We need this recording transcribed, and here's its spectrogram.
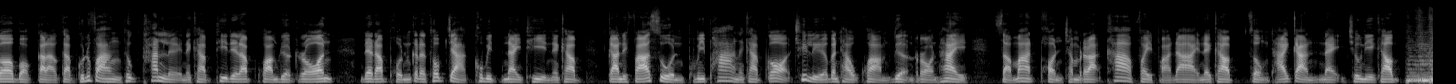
ก็บอกกล่าวกับคุณผู้ฟังทุกท่านเลยนะครับ ที่ได้รับความเดือดร้อน ได้รับผลกระทบจากโควิด -19 นะครับ การไฟฟ้าส่วนภูมิภาคนะครับ ก็ช่วยเหลือบรรเทาความเดือดร้อนให้ สามารถผ่อนชำระค่าไฟฟ้าได้นะครับ ส่งท้ายกันในช่วงนี้ครับ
